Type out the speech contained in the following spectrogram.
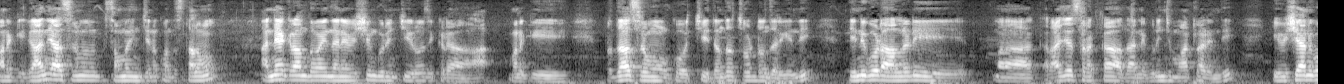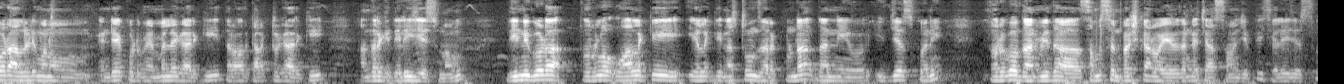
మనకి గాంధీ ఆశ్రమంకి సంబంధించిన కొంత స్థలము. అన్యాక్రాంతమైందనే విషయం గురించి ఈరోజు ఇక్కడ మనకి వృద్ధాశ్రమంకు వచ్చి ఇదంతా చూడడం జరిగింది. దీన్ని కూడా ఆల్రెడీ మన రాజేశ్వర అక్క దాని గురించి మాట్లాడింది. ఈ విషయాన్ని కూడా ఆల్రెడీ మనం ఎన్డీఏ కుటుంబ ఎమ్మెల్యే గారికి తర్వాత కలెక్టర్ గారికి అందరికీ తెలియజేస్తున్నాము. దీన్ని కూడా త్వరలో వాళ్ళకి వీళ్ళకి నష్టం జరగకుండా దాన్ని ఇది చేసుకొని త్వరగా దాని మీద సమస్యను పరిష్కారం అయ్యే విధంగా చేస్తామని చెప్పి తెలియజేస్తూ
